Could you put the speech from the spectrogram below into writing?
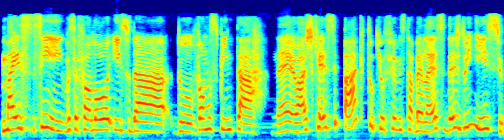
Mas sim, você falou isso da, do vamos pintar, né? Eu acho que é esse pacto que o filme estabelece desde o início.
